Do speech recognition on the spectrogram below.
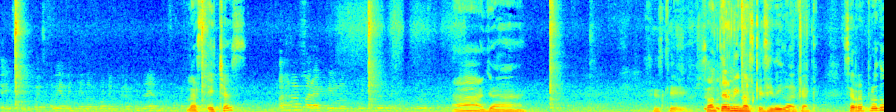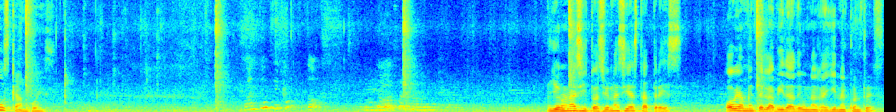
este, pues obviamente no ponen, pero generalmente sacan. ¿Las hechas? Ajá, para que los pollitos se reproduzcan. Ah, ya. Sí, Es que son términos que sí digo acá. Se reproduzcan, pues. ¿Cuántos dijo? ¿Dos? Y en una situación así hasta tres. Obviamente la vida de una gallina, ¿cuánto es?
